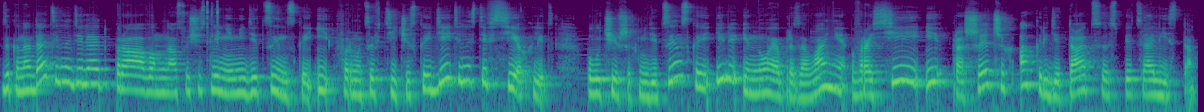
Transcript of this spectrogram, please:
законодатель наделяет правом на осуществление медицинской и фармацевтической деятельности всех лиц, получивших медицинское или иное образование в России и прошедших аккредитацию специалиста.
